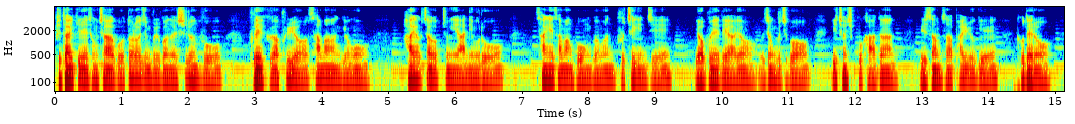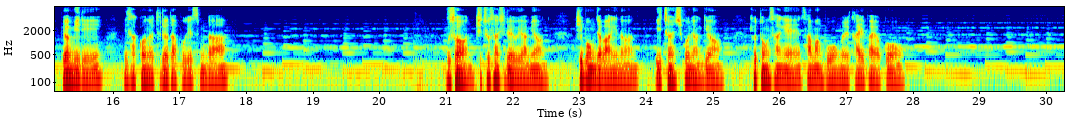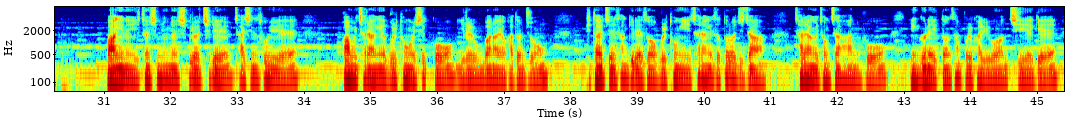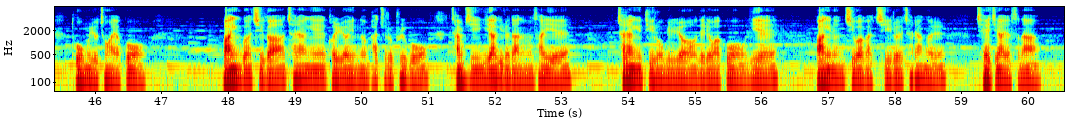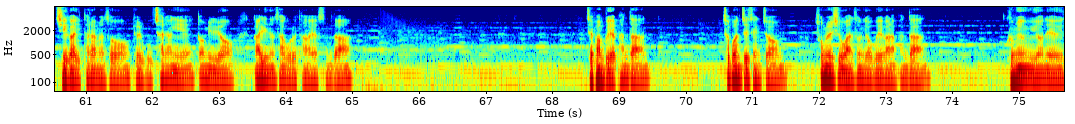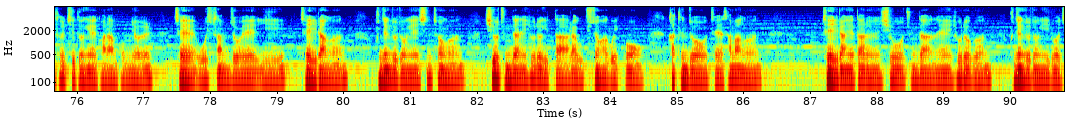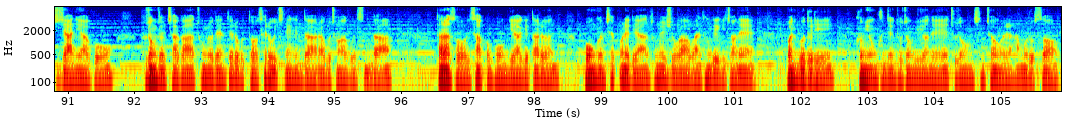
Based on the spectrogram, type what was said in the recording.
비탈길에 정차하고 떨어진 물건을 실은 후 브레이크가 풀려 사망한 경우 하역 작업 중이 아니므로 상해 사망 보험금은 부책인지 여부에 대하여 의정부지법 2019 가단 134861 토대로 면밀히 이 사건을 들여다보겠습니다. 우선 기초사실에 의하면 피보험자 망인은 2015년경 교통상해 사망보험을 가입하였고 망인은 2016년 11월 7일 자신 소유의 화물 차량에 물통을 싣고 이를 운반하여 가던 중 비탈지 산길에서 물통이 차량에서 떨어지자 차량을 정차한 후 인근에 있던 산불관리원 지에게 도움을 요청하였고 망인과 지가 차량에 걸려있는 밧줄을 풀고 잠시 이야기를 나누는 사이에 차량이 뒤로 밀려 내려왔고 이에 망인은 지와 같이 이를 차량을 제지하였으나 지가 이탈하면서 결국 차량에 떠밀려 깔리는 사고를 당하였습니다. 재판부의 판단 첫 번째 쟁점 소멸시 완성 여부에 관한 판단 금융위원회의 설치 등에 관한 법률 제53조의 2, 제1항은 분쟁조정의 신청은 시효 중단의 효력이 있다라고 규정하고 있고 같은 조 제3항은 제1항에 따른 시효 중단의 효력은 분쟁 조정이 이루어지지 아니하고 조정 절차가 종료된 때로부터 새로이 진행된다라고 정하고 있습니다. 따라서 이 사건 보험계약에 따른 보험금 채권에 대한 소멸시효가 완성되기 전에 원고들이 금융분쟁조정위원회에 조정 신청을 함으로써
